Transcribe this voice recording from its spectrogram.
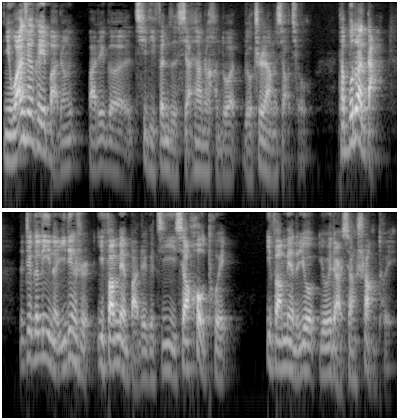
你完全可以把成把这个气体分子想象成很多有质量的小球，它不断打，那这个力呢，一定是一方面把这个机翼向后推，一方面呢又有一点向上推。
